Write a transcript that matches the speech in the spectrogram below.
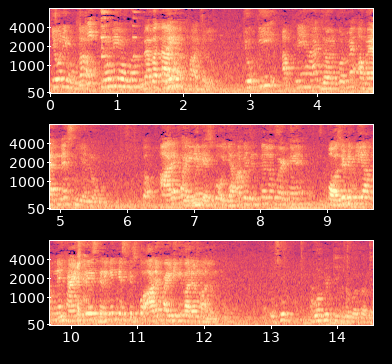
क्यों नहीं होगा? क्यों नहीं होगा? मैं बता रहा हूँ। हाँ चलो। क्योंकि अपने यहाँ जबलपुर में अवेयरनेस नहीं है लोगों तो आर एफ़ आई डी किसको? यहाँ पे जितने लोग बैठे हैं पॉजिटिवली आप अपने हैंड रेस करेंगे किस किस को आर एफ़ आई डी के बारे में मालूम? उसको वो भी टीम बता दो।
